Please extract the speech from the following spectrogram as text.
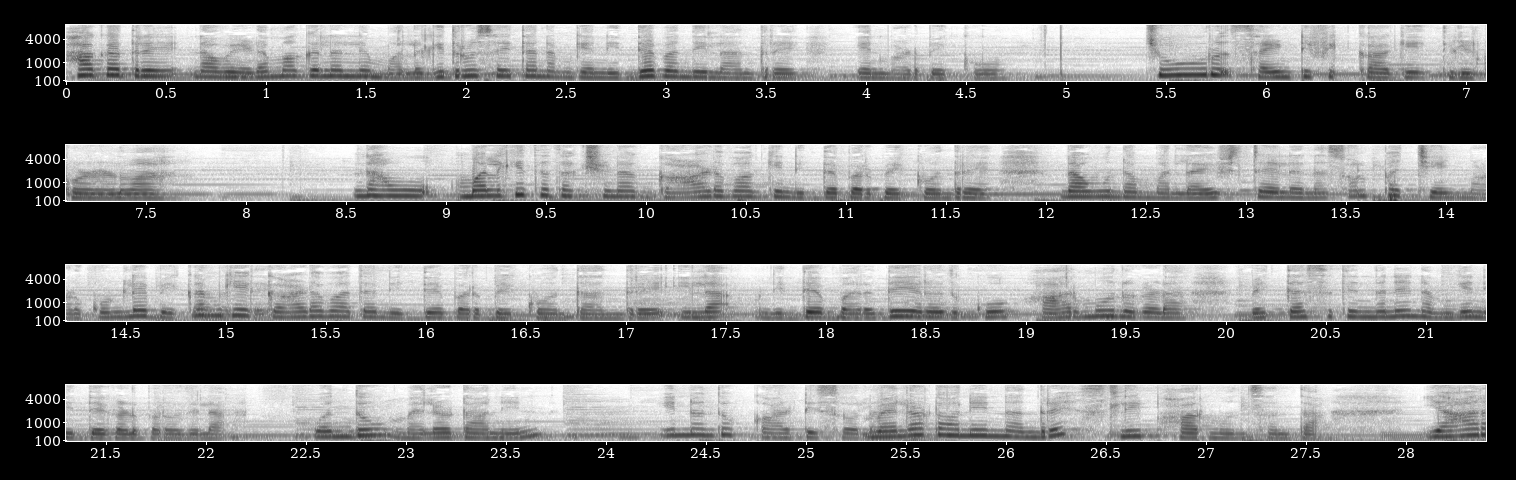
ಹಾಗಾದರೆ ನಾವು ಎಡಮಗಲಲ್ಲಿ ಮಲಗಿದ್ರೂ ಸಹಿತ ನಮಗೆ ನಿದ್ದೆ ಬಂದಿಲ್ಲ ಅಂದರೆ ಏನು ಮಾಡಬೇಕು? ಚೂರು ಸೈಂಟಿಫಿಕ್ಕಾಗಿ ತಿಳ್ಕೊಳ್ಳೋಣವಾ? ನಾವು ಮಲಗಿದ ತಕ್ಷಣ ಗಾಢವಾಗಿ ನಿದ್ದೆ ಬರಬೇಕು ಅಂದರೆ ನಾವು ನಮ್ಮ ಲೈಫ್ ಸ್ಟೈಲನ್ನು ಸ್ವಲ್ಪ ಚೇಂಜ್ ಮಾಡ್ಕೊಂಡ್ಲೇಬೇಕು ನಮಗೆ ಗಾಢವಾದ ನಿದ್ದೆ ಬರಬೇಕು ಅಂತ ಅಂದರೆ ಇಲ್ಲ ನಿದ್ದೆ ಬರದೇ ಇರೋದಕ್ಕೂ ಹಾರ್ಮೋನುಗಳ ವ್ಯತ್ಯಾಸದಿಂದನೇ ನಮಗೆ ನಿದ್ದೆಗಳು ಬರೋದಿಲ್ಲ. ಒಂದು ಮೆಲೋಟಾನಿನ್ ಇನ್ನೊಂದು ಕಾರ್ಟಿಸೋಲ್ ಮೆಲೋಟಾನಿನ್ ಅಂದರೆ ಸ್ಲೀಪ್ ಹಾರ್ಮೋನ್ಸ್ ಅಂತ. ಯಾರ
